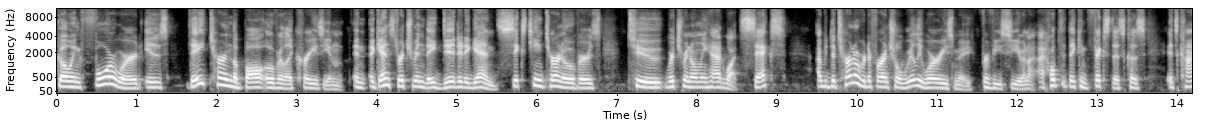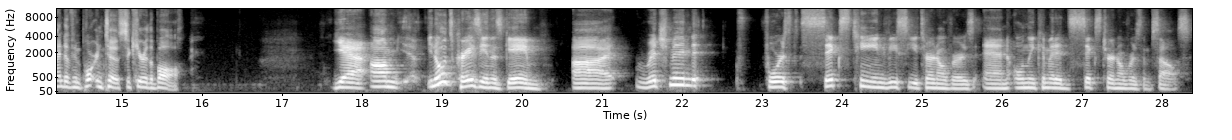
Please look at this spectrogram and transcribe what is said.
going forward is they turned the ball over like crazy. And, and against Richmond, they did it again 16 turnovers to Richmond only had what, six? I mean, the turnover differential really worries me for VCU. And I, I hope that they can fix this because it's kind of important to secure the ball. Yeah. Um, you know what's crazy in this game? Uh, Richmond forced 16 VCU turnovers and only committed six turnovers themselves.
